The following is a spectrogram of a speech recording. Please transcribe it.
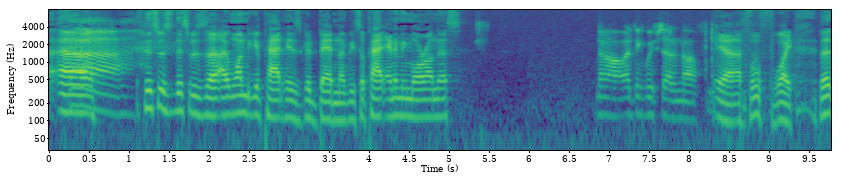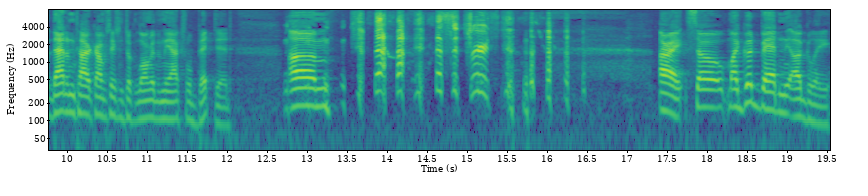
Uh, Ah. this was this was. Uh, I wanted to give Pat his good, bad, and ugly. So, Pat, anything more on this? No, I think we've said enough. Yeah, oof, boy, that that entire conversation took longer than the actual bit did. Um. That's the truth. All right, so my good, bad, and the ugly.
